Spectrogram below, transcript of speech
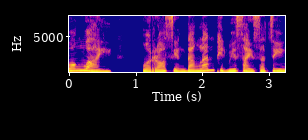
ว่องไว หัวเราะเสียงดังลั่นผิดวิสัยซะจริง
